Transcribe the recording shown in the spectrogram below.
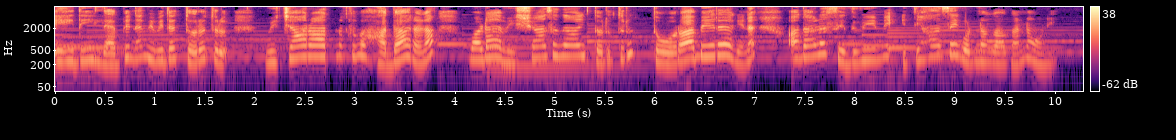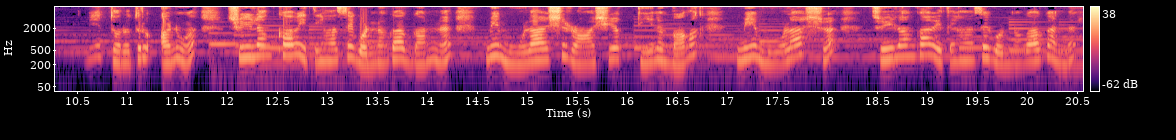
එහිදී ලැබෙන විවිධ තොරතුරු විචාරාත්මකව හදාරලා වඩා විශ්වාසදායි තොරතුරු තෝරාබේරගෙන අදාළ සිදුවීමේ ඉතිහාසය ගොඩනගා ගන්න ඕනි. මේ තොරතුරු අනුව ශ්‍රී ලංකාව ඉතිහාසය ගොඩනගා ගන්න මේ මූලාශ රාශියක් තියෙන බවක් මේ මූලාශ ශ්‍රී ලංකාව ඉතිහාසය ගොඩනගා ගන්න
